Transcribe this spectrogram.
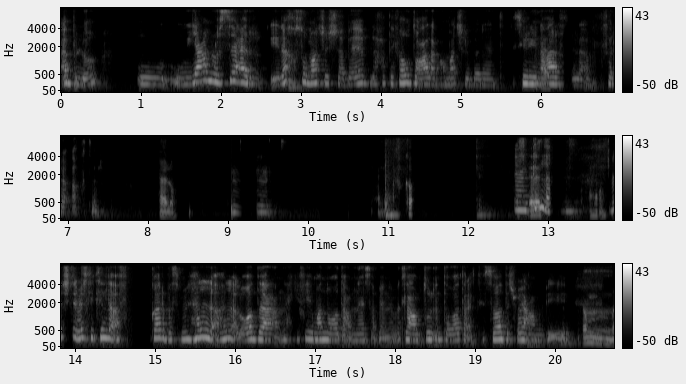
قبله و... ويعملوا سعر يرخصوا ماتش الشباب لحتى يفوتوا عالم على ماتش البنات. يصير ينعرف الفرق أكتر. حلو. يعني أفكار. يعني كلها. مش مش كلها أفكار. بس هلأ هلأ الوضع عم نحكي فيه منه وضع مناسب. يعني مثل عم تقول أنت وضع اقتصادي شوي عم بي اليوم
